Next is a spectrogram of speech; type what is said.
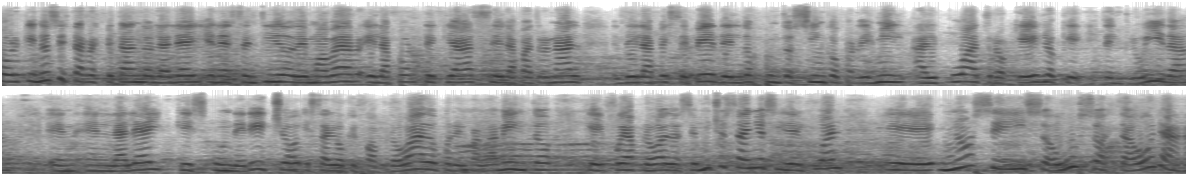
porque no se está respetando la ley en el sentido de mover el aporte que hace la patronal de la PCP del 2.5 por 10.000 al 4, que es lo que está incluida en, la ley, que es un derecho, es algo que fue aprobado por el Parlamento, que fue aprobado hace muchos años y del cual eh, no se hizo uso hasta ahora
